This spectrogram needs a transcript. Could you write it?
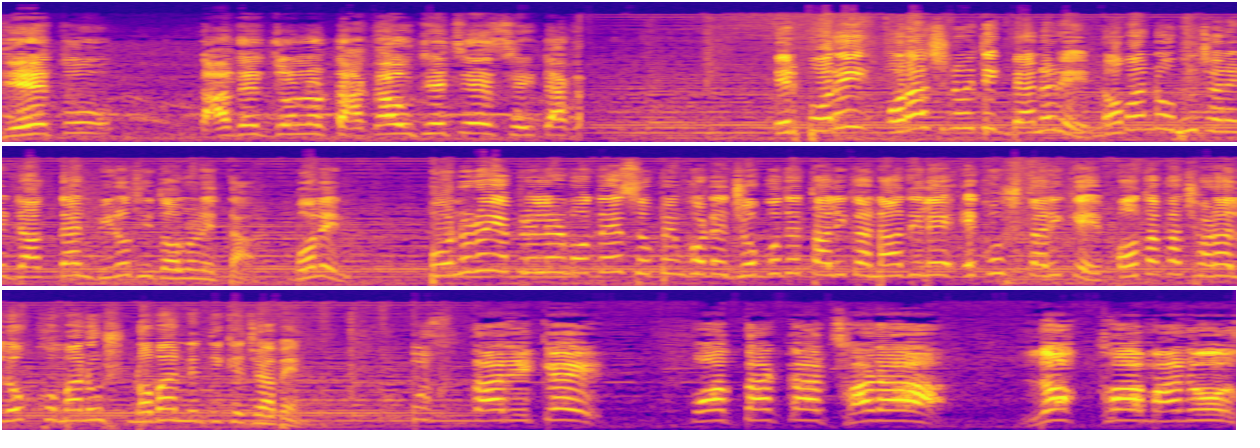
যেহেতু তাদের জন্য টাকা উঠেছে সেই টাকা এরপরেই অরাজনৈতিক ব্যানারে নবান্ন অভিযানের ডাক দেন বিরোধী দলনেতা। বলেন পনেরোই এপ্রিলের মধ্যে সুপ্রিম কোর্টে যোগ্যদের তালিকা না দিলে একুশ তারিখে পতাকা ছাড়া লক্ষ মানুষ নবান্নের দিকে যাবেন। একুশ তারিখে পতাকা ছাড়া লক্ষ মানুষ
